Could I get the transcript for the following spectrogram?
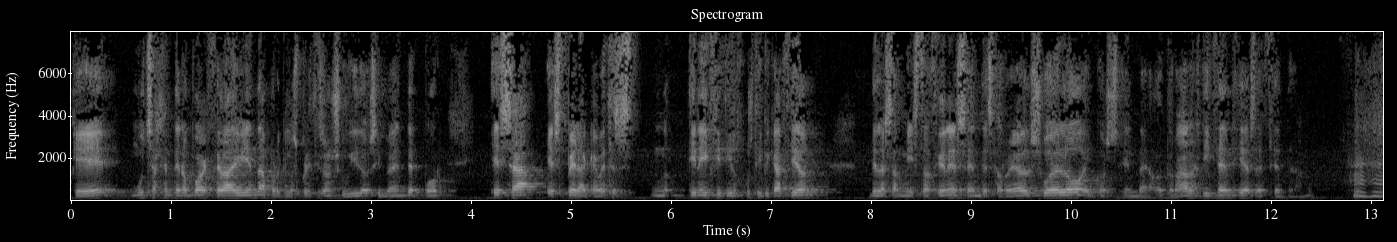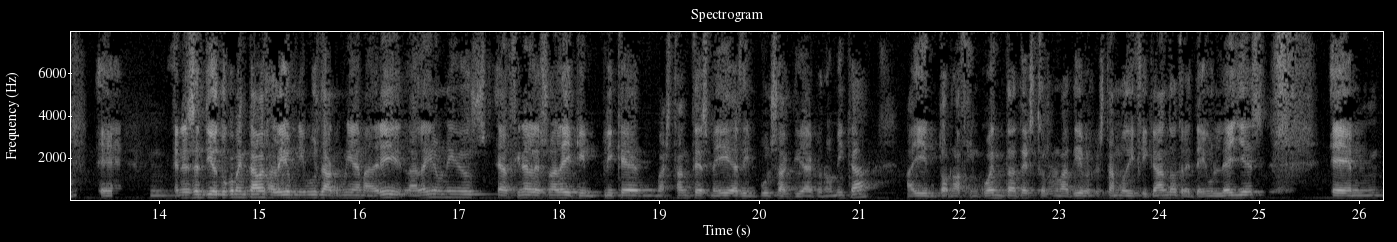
que mucha gente no pueda acceder a la vivienda porque los precios han subido simplemente por esa espera que a veces tiene difícil justificación de las administraciones en desarrollar el suelo, en, otorgar las licencias, etcétera. Eh, en ese sentido, tú comentabas la ley Omnibus de la Comunidad de Madrid. La ley Omnibus al final es una ley que implique bastantes medidas de impulso a actividad económica hay en torno a 50 textos normativos que están modificando, 31 leyes. Em,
